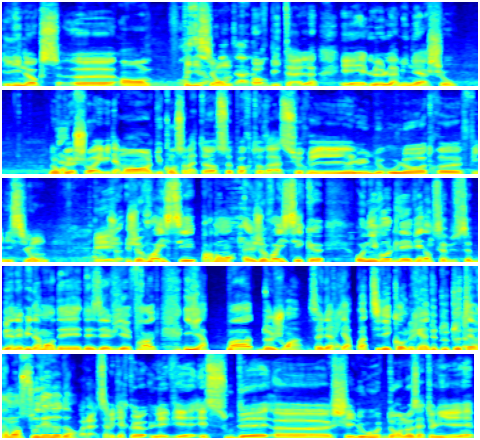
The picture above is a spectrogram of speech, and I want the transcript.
l'inox euh, en finition orbitale et le laminé à chaud. Donc le choix évidemment du consommateur se portera sur l'une ou l'autre finition. Et je, vois ici, pardon, euh, je vois ici que au niveau de l'évier, donc c'est bien évidemment des, éviers Frank, il n'y a pas de joint. Ça veut dire qu'il n'y a pas de silicone, rien du tout. Tout est vraiment soudé dedans. Voilà, ça veut dire que l'évier est soudé euh, chez nous, dans nos ateliers,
